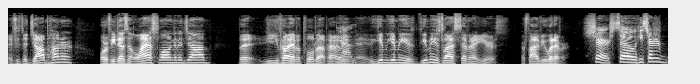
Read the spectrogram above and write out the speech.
if he's a job hunter, or if he doesn't last long in a job. But you probably have it pulled up. I Yeah. mean, uh, give me, give me, his, give me his last seven, eight years or five year, whatever. Sure. So he started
